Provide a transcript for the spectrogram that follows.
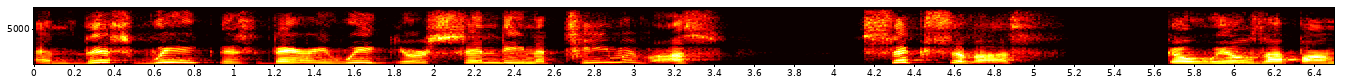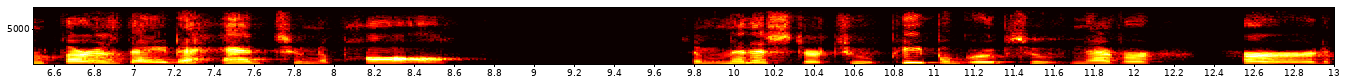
And this week, this very week, you're sending a team of us, six of us, go wheels up on Thursday to head to Nepal to minister to people groups who've never heard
